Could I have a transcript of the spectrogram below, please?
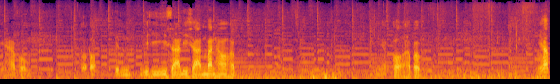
นี่ครับผม ก็เป็นวิธีอีสานอีสานบ้านเฮาครับนี่พ่อครับผมนี่ครับ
